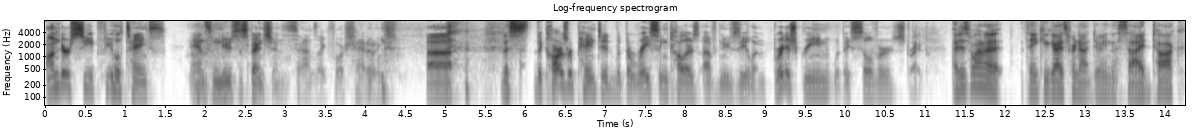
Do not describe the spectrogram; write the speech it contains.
under seat fuel tanks, and some new suspension. Sounds like foreshadowing. Uh, this, the cars were painted with the racing colors of New Zealand British green with a silver stripe. I just want to thank you guys for not doing the side talk.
